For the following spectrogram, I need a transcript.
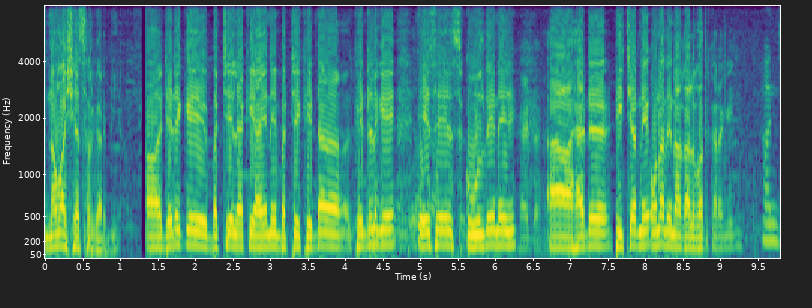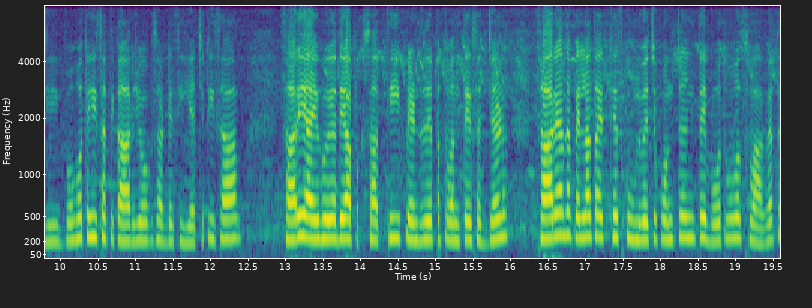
ਨਵਾਂ ਸ਼ਹਿਰ ਸਰਗਰਮੀਆਂ। ਜਿਹੜੇ ਕਿ ਬੱਚੇ ਲੈ ਕੇ ਆਏ ਨੇ, ਬੱਚੇ ਖੇਡਾਂ, ਖੇਡਣਗੇ, ਇਸੇ ਸਕੂਲ ਦੇ ਨੇ ਹੈੱਡ ਟੀਚਰ ਨੇ, ਉਹਨਾਂ ਦੇ ਨਾਲ ਗੱਲਬਾਤ ਕਰਾਂਗੇ ਜੀ। ਹਾਂਜੀ, ਬਹੁਤ ਹੀ ਸਤਿਕਾਰਯੋਗ ਸਾਡੇ ਸੀਐਚਟੀ ਸਾਹਿਬ। ਸਾਰੇ ਆਏ ਹੋਏ ਅਧਿਆਪਕ ਸਾਥੀ, ਪਿੰਡ ਦੇ ਪਤਵੰਤੇ ਸੱਜਣ, ਸਾਰਿਆਂ ਦਾ ਪਹਿਲਾਂ ਤਾਂ ਇੱਥੇ ਸਕੂਲ ਵਿੱਚ ਪਹੁੰਚਣ ਤੇ ਬਹੁਤ-ਬਹੁਤ ਸਵਾਗਤ।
